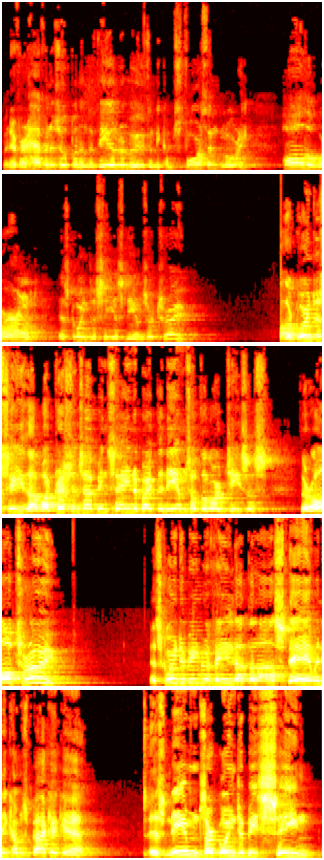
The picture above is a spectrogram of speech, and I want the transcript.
Whenever heaven is open and the veil removed and he comes forth in glory, all the world is going to see his names are true. They're going to see that what Christians have been saying about the names of the Lord Jesus, they're all true. It's going to be revealed at the last day when he comes back again. His names are going to be seen.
